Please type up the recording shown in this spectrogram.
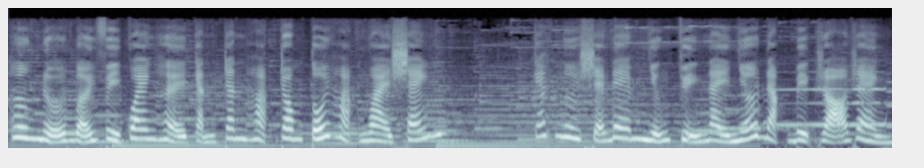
Hơn nữa bởi vì quan hệ cạnh tranh hoặc trong tối hoặc ngoài sáng, Các ngươi sẽ đem những chuyện này nhớ đặc biệt rõ ràng.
